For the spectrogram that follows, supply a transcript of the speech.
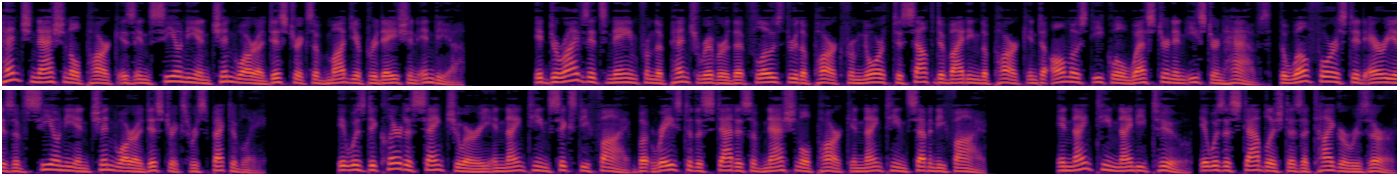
Pench National Park is in Seoni and Chhindwara districts of Madhya Pradesh in India. It derives its name from the Pench River that flows through the park from north to south dividing the park into almost equal western and eastern halves, the well-forested areas of Seoni and Chhindwara districts respectively. It was declared a sanctuary in 1965 but raised to the status of national park in 1975. In 1992, it was established as a tiger reserve.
